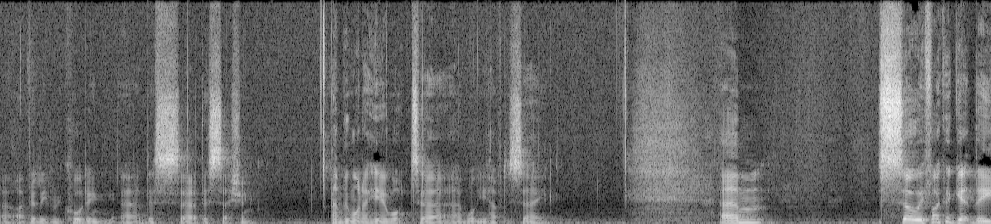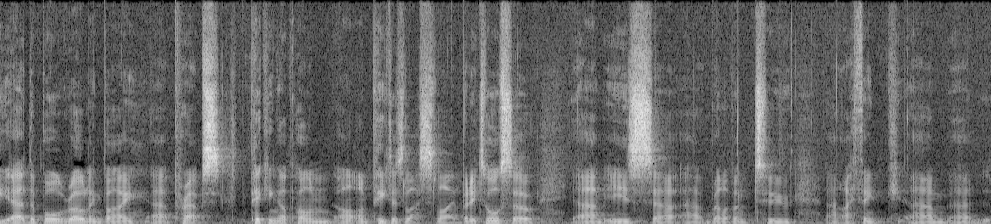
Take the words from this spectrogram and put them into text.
uh, I believe, recording uh, this, uh, this session and we want to hear what, what you have to say. Um, so if I could get the, uh, the ball rolling by uh, perhaps picking up on, on Peter's last slide, but it also um, is uh, uh relevant to, uh, I think, um,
